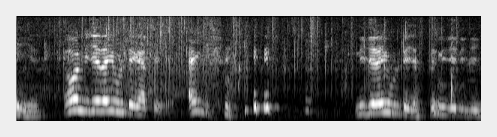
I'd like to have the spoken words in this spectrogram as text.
এই ও, নিজেরাই উল্টে গেছে। এই। নিজেরাই উল্টে যাচ্ছে, নিজে নিজেই।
